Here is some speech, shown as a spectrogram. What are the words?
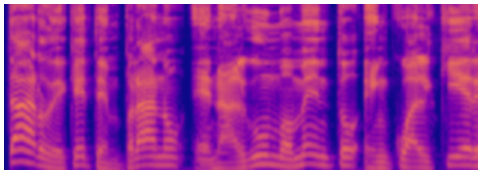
tarde que temprano, en algún momento, en cualquier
